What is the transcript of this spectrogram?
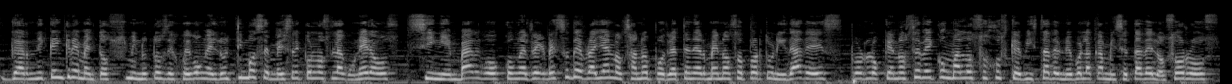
Garnica incrementó sus minutos de juego en el último semestre con los laguneros, sin embargo, con el regreso de Brian Lozano podría tener menos oportunidades, por lo que no se ve con malos ojos que vista de nuevo la camiseta de los zorros.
